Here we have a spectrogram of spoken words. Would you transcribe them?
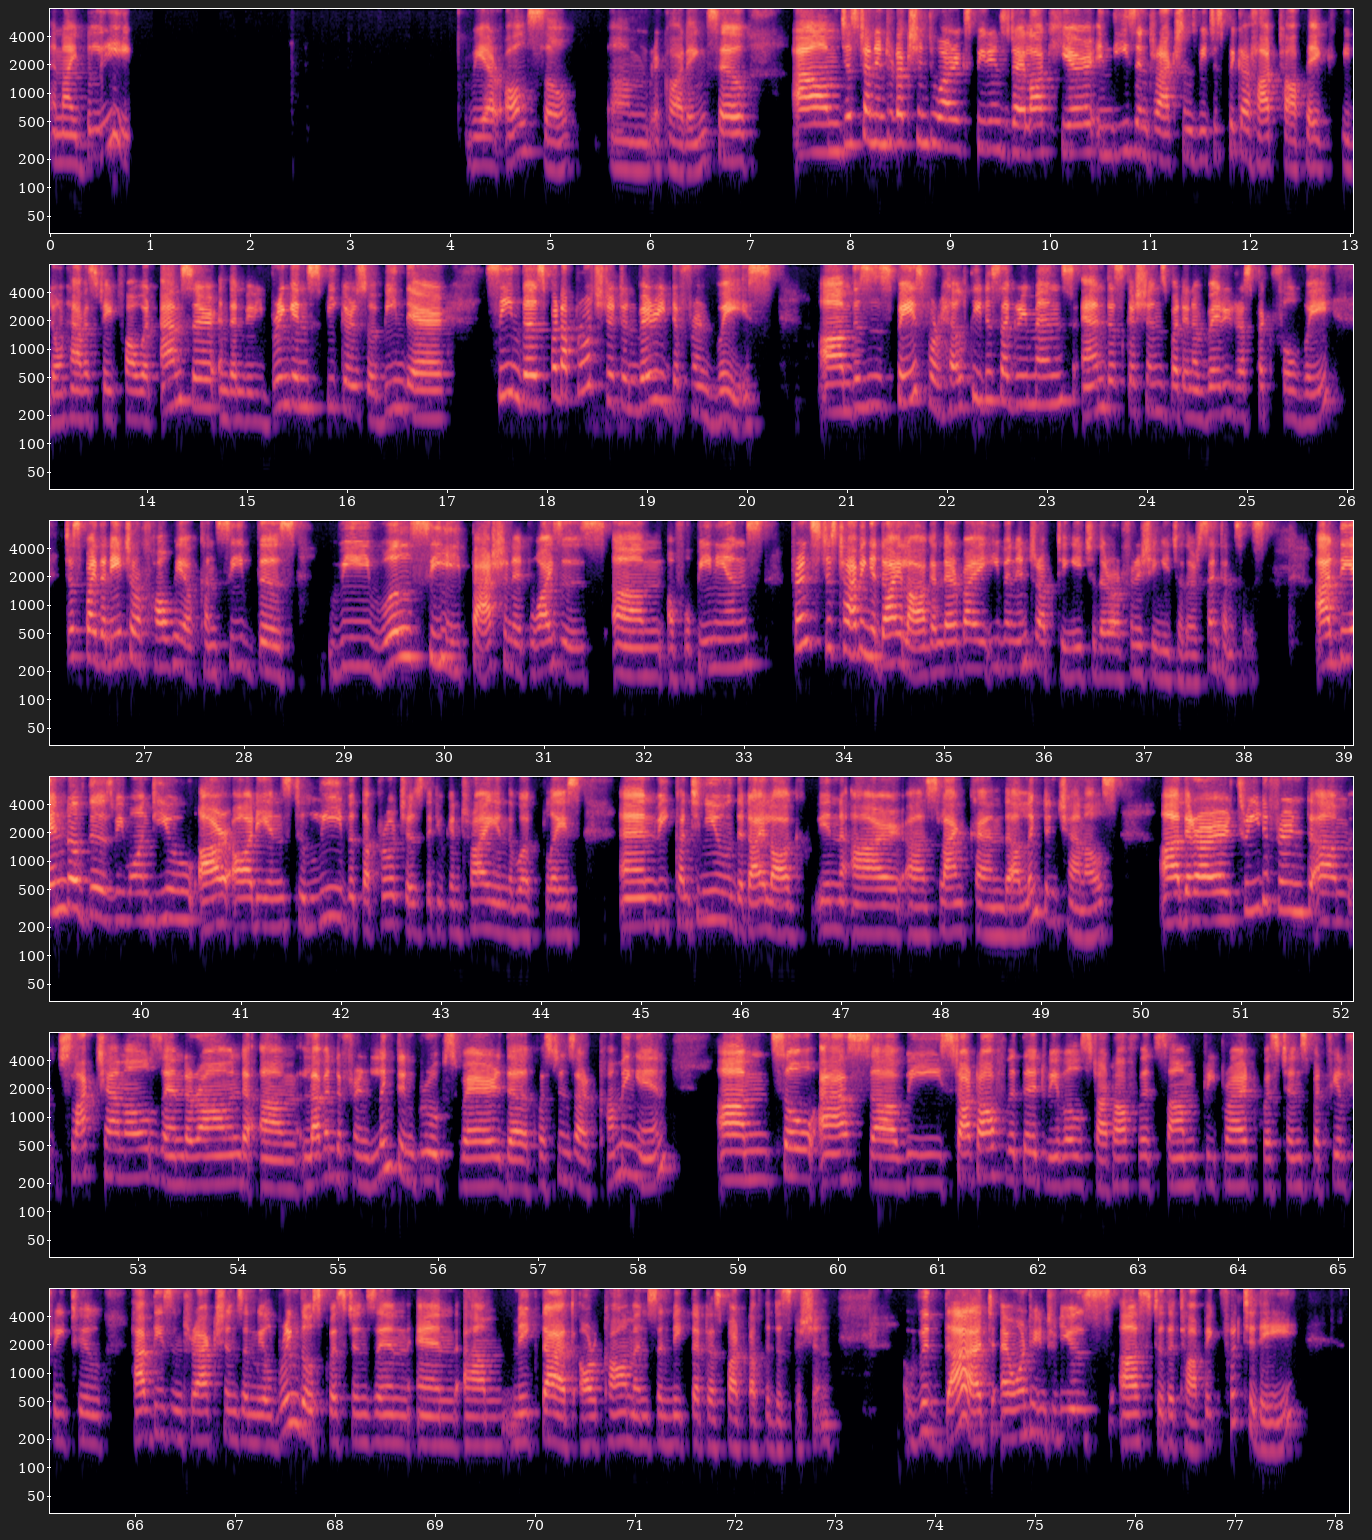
And I believe we are also um, recording. So um, just an introduction to our experience dialogue here. In these interactions, we just pick a hot topic. We don't have a straightforward answer. And then we bring in speakers who have been there, seen this, but approached it in very different ways. Um, this is a space for healthy disagreements and discussions, but in a very respectful way. Just by the nature of how we have conceived this, we will see passionate voices um, of opinions, friends just having a dialogue and thereby even interrupting each other or finishing each other's sentences. At the end of this, we want you, our audience, to leave with approaches that you can try in the workplace. And we continue the dialogue in our uh, Slack and uh, LinkedIn channels. Uh, there are three different um, Slack channels and around um, 11 different LinkedIn groups where the questions are coming in. Um, so as uh, we start off with it, we will start off with some pre-prepared questions, but feel free to have these interactions and we'll bring those questions in and um, make that our comments and make that as part of the discussion. With that, I want to introduce us to the topic for today.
